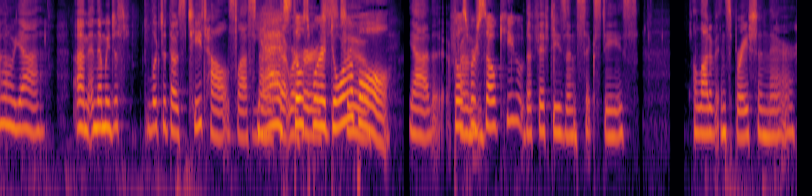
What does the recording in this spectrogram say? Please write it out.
Oh yeah. Um and then we just looked at those tea towels last night. yes, those were hers, too. adorable. Yeah, the, Those were so cute. the 50s and 60s. A lot of inspiration there.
